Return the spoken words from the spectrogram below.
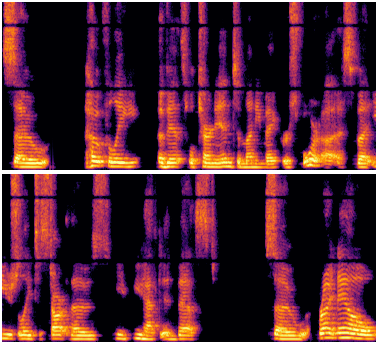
So hopefully events will turn into money makers for us. But usually to start those, you, you have to invest. So right now,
